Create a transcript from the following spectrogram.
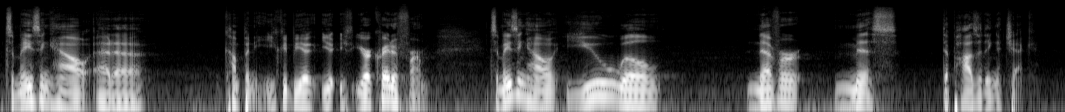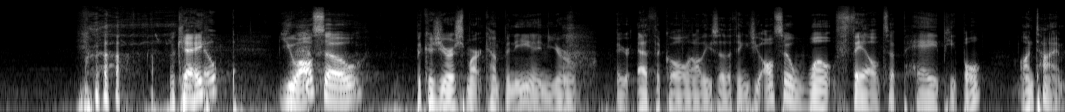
It's amazing how at a company, you could be a you're a creative firm. It's amazing how you will never miss depositing a check. okay? Nope. You also because you're a smart company and you're you're ethical and all these other things, you also won't fail to pay people on time.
